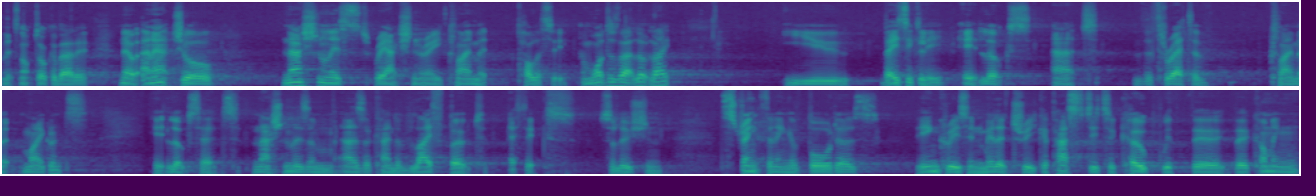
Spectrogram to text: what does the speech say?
let's not talk about it. No, an actual nationalist reactionary climate policy. And what does that look like? You basically, it looks at the threat of climate migrants. It looks at nationalism as a kind of lifeboat ethics solution strengthening of borders, the increase in military capacity to cope with the, the coming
